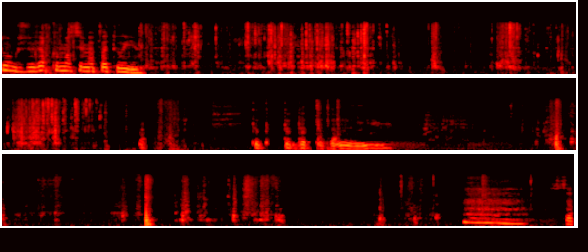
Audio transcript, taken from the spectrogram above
Donc, je vais recommencer ma patouille. Ah, Ça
